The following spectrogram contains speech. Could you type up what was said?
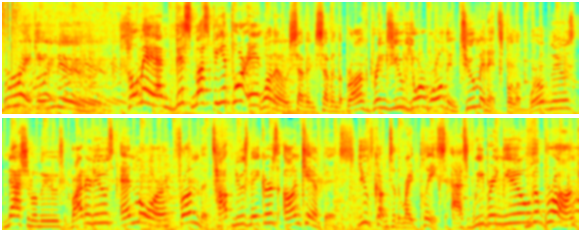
Breaking news. Oh man, this must be important. 1077 The Bronc brings you your world in two minutes, full of world news, national news, rider news, and more from the top newsmakers on campus. You've come to the right place as we bring you the Bronc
